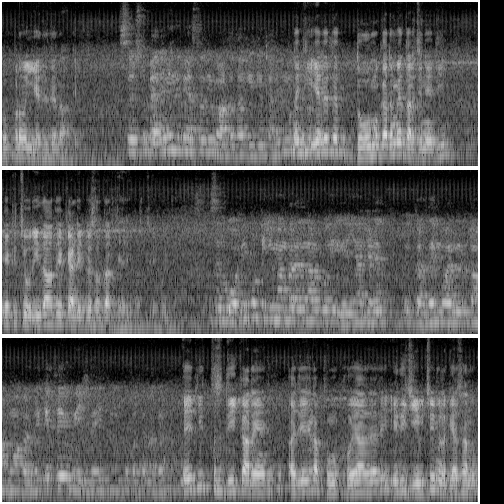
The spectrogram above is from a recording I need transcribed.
ਉਹ ਭਣੋਈਏ ਦੇ ਨਾਂ ਤੇ। ਸਰ ਇਸ ਤੋਂ ਪਹਿਲਾਂ ਵੀ ਇਹਨੇ ਕੋਈ ਇਸ ਤਰ੍ਹਾਂ ਦੀ ਵਾਰਦਾਤਾਂ ਕੀਤੀਆਂ ਪਹਿਲੇ ਨਹੀਂ ਜੀ ਇਹਦੇ ਤੇ ਦੋ ਮੁਕੱਦਮੇ ਦਰਜ ਨੇ ਜੀ ਇੱਕ ਚੋਰੀ ਦਾ ਤੇ ਇੱਕ ਐਂਡੀਪੀਐਸ ਦਾ ਦਰਜ ਹੈ ਜੀ ਸਰ ਹੋਰ ਵੀ ਕੋਈ ਟੀਮ ਮੈਂਬਰ ਇਹਦੇ ਨਾਲ ਕੋਈ ਹੈਗੇ ਜਾਂ ਜਿਹੜੇ ਕਰਦੇ ਮੋਬਾਈਲ ਲੁੱਟਾਂ ਖੋਹਾਂ ਕਰਦੇ ਕਿੱਥੇ ਵੇਚਦੇ ਸੀ ਕੀ ਕੋ ਪਤਾ ਲੱਗਾ? ਇਹ ਜੀ ਤਸਦੀਕ ਕਰ ਰਹੇ ਹਾਂ ਜੀ। ਅਜੇ ਜਿਹੜਾ ਫੋਨ ਖੋਇਆ ਇਹਦੀ ਇਹਦੀ ਜੇਬ 'ਚੋਂ ਹੀ ਮਿਲ ਗਿਆ ਸਾਨੂੰ।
